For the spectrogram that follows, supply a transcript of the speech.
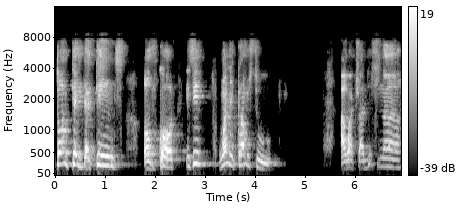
Don't take the things of God. You see, when it comes to our traditional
